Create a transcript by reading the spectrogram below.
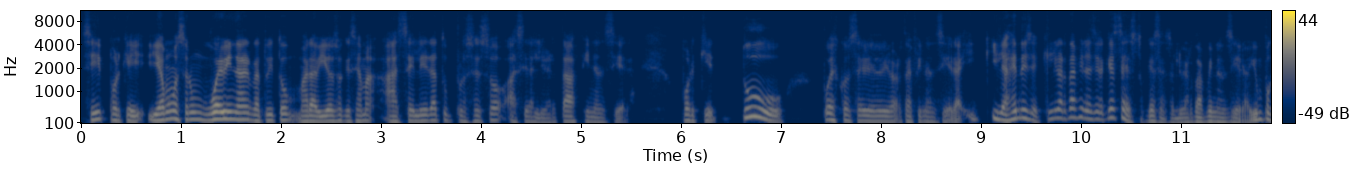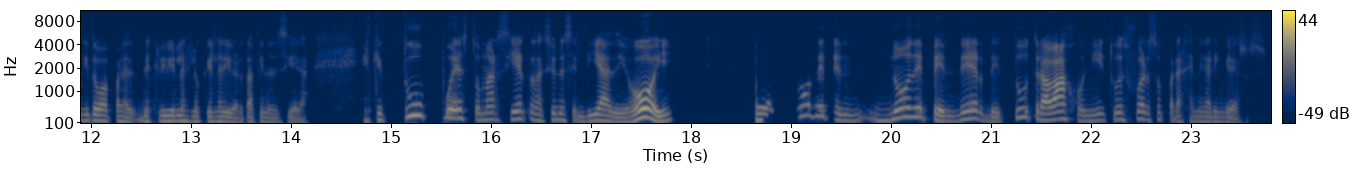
¿sí? Porque ya vamos a hacer un webinar gratuito maravilloso que se llama Acelera tu proceso hacia la libertad financiera. Porque tú puedes conseguir libertad financiera. Y, la gente dice, ¿qué libertad financiera? ¿Qué es esto? ¿Qué es esto? Libertad financiera. Y un poquito para describirles lo que es la libertad financiera. Es que tú puedes tomar ciertas acciones el día de hoy para no, no depender de tu trabajo ni tu esfuerzo para generar ingresos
